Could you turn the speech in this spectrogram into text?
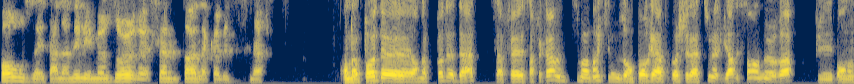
pause étant donné les mesures euh, sanitaires de la COVID-19? On n'a pas de, on n'a pas de date. Ça fait, ça fait quand même un petit moment qu'ils nous ont pas réapproché là-dessus. Mais regarde, ils sont en Europe. Puis bon,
